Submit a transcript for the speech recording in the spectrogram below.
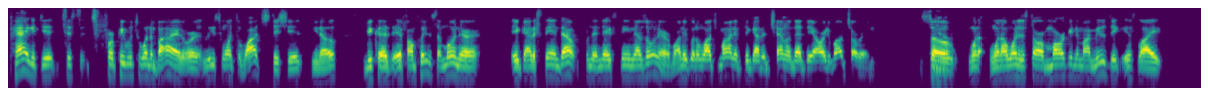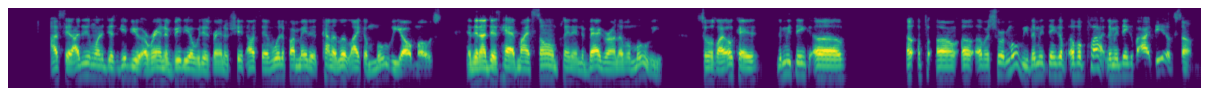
package it to, for people to want to buy it or at least want to watch this shit, you know? Because if I'm putting some on there, it got to stand out from the next thing that's on there. Why are they to watch mine if they got a channel that they already watch already? So yeah. when when I wanted to start marketing my music, it's like I said I didn't want to just give you a random video with this random shit. I said, what if I made it kind of look like a movie almost, and then I just had my song playing in the background of a movie. So it's like, okay, let me think of a, a, a, of a short movie. Let me think of, of a plot. Let me think of an idea of something.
